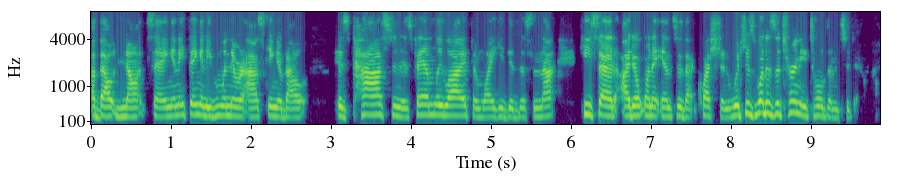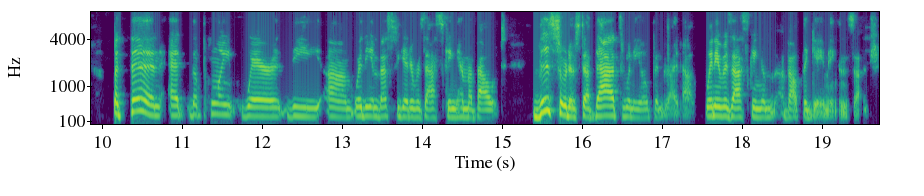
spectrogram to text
about not saying anything. And even when they were asking about his past and his family life and why he did this and that. He said, I don't want to answer that question, which is what his attorney told him to do. But then at the point where the um, where the investigator was asking him about this sort of stuff, that's when he opened right up. When he was asking him about the gaming and such,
